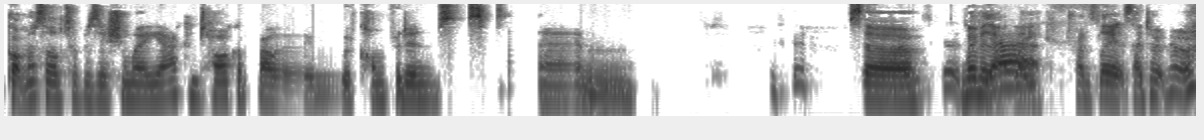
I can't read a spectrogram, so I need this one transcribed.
got myself to a position where yeah, I can talk about it with confidence. Um, it's good. So whether yeah. that like translates, I don't know.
